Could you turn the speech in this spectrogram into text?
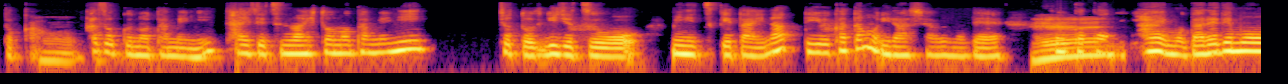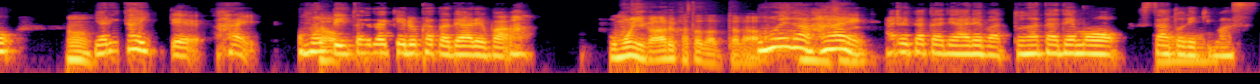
とか、うん家族のために、大切な人のために、ちょっと技術を身につけたいなっていう方もいらっしゃるので、へそういう方え。に、はい、もう誰でもうん。やりたいって、はい、思っていただける方であれば、思いがある方だったら。思いが、はい、ある方であれば、どなたでもスタートできます。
